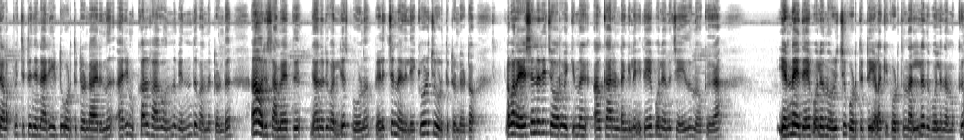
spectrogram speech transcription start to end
തിളപ്പിച്ചിട്ട് ഞാൻ അരി ഇട്ട് കൊടുത്തിട്ടുണ്ടായിരുന്നു. അരി മുക്കാൽ ഭാഗം ഒന്ന് വെന്ത് വന്നിട്ടുണ്ട്. ആ ഒരു സമയത്ത് ഞാനൊരു വലിയ സ്പൂണ് വെളിച്ചെണ്ണ ഇതിലേക്ക് ഒഴിച്ചു കൊടുത്തിട്ടുണ്ട് കേട്ടോ. അപ്പോൾ റേഷൻ അരി ചോറ് വെക്കുന്ന ആൾക്കാരുണ്ടെങ്കിൽ ഇതേപോലെ ഒന്ന് ചെയ്ത് നോക്കുക. എണ്ണ ഇതേപോലെ ഒന്ന് ഒഴിച്ചു കൊടുത്തിട്ട് ഇളക്കി കൊടുത്ത് നല്ലതുപോലെ നമുക്ക്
